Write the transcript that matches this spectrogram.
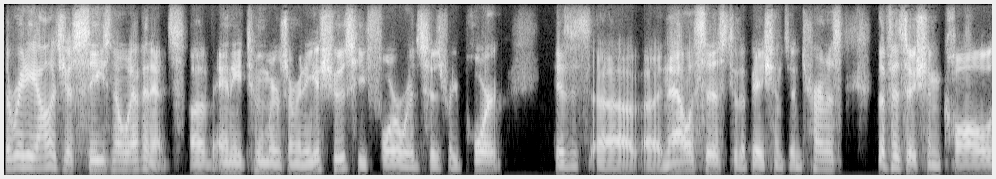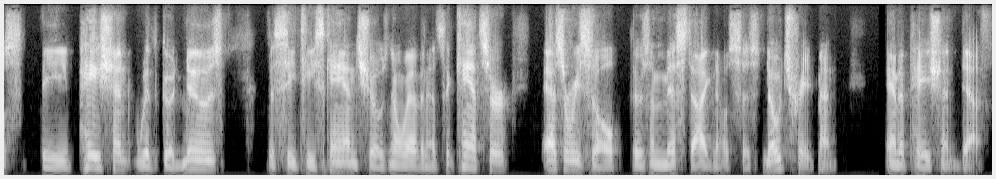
the radiologist sees no evidence of any tumors or any issues. He forwards his report, his uh, analysis to the patient's internist. The physician calls the patient with good news. The CT scan shows no evidence of cancer. As a result, there's a misdiagnosis, no treatment, and a patient death.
